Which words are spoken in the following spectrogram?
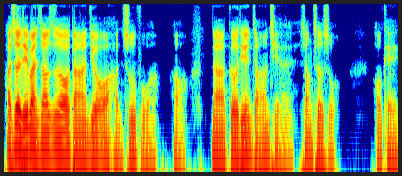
啊，吃了铁板烧之后，当然就哦很舒服啊，哦，那隔天早上起来上厕所，OK，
